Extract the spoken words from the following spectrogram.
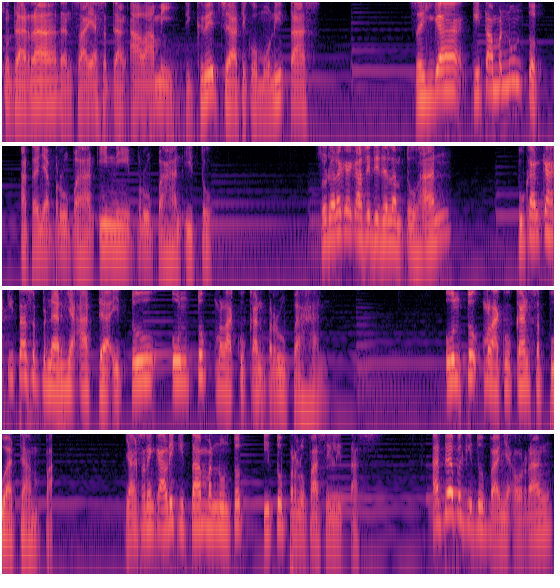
saudara dan saya sedang alami di gereja, di komunitas, sehingga kita menuntut adanya perubahan ini, perubahan itu. Saudara kayak kasih di dalam Tuhan, Bukankah kita sebenarnya ada itu untuk melakukan perubahan? Untuk melakukan sebuah dampak. Yang sering kali kita menuntut itu perlu fasilitas. Ada begitu banyak orang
